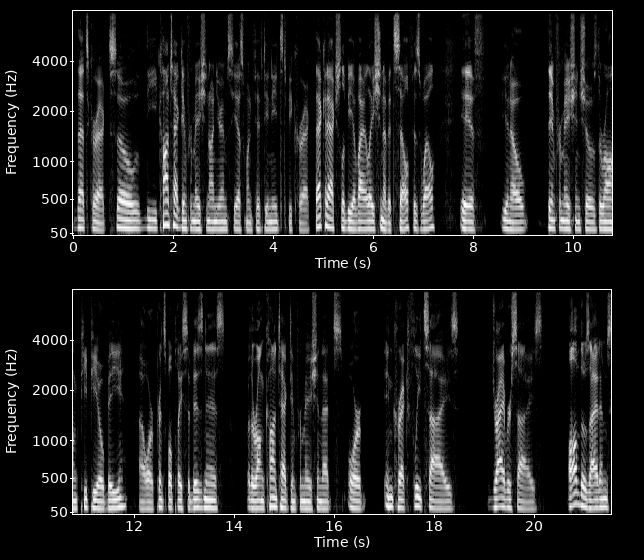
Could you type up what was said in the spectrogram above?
That's correct. So the contact information on your mcs 150 needs to be correct. That could actually be a violation of itself as well if you know the information shows the wrong ppob uh, or principal place of business or the wrong contact information that's or incorrect fleet size, driver size, all of those items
